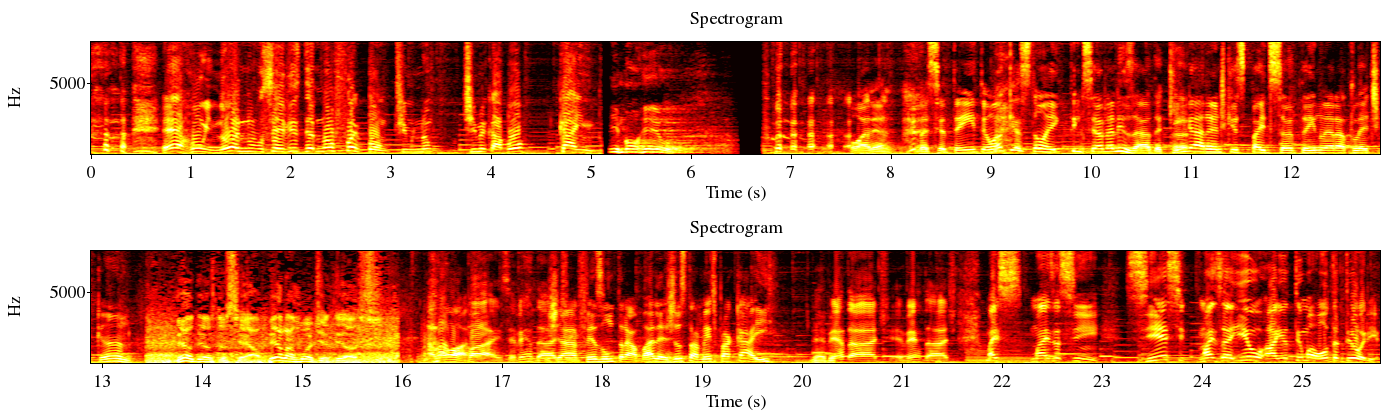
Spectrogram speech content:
é ruim, não, o serviço dele não foi bom. O time, não, o time acabou caindo. Olha, mas você tem, tem uma questão aí que tem que ser analisada. Quem É. garante que esse pai de santo aí não era atleticano? Meu Deus do céu, pelo amor de Deus. Ó, Rapaz, é verdade. já hein? fez um trabalho justamente pra cair. É verdade, é verdade. Mas, mas assim, se esse. Mas aí eu, aí eu tenho uma outra teoria.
